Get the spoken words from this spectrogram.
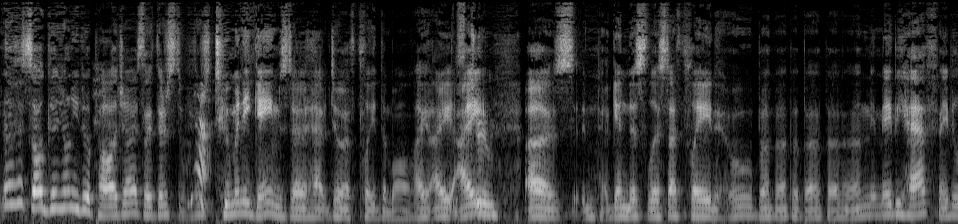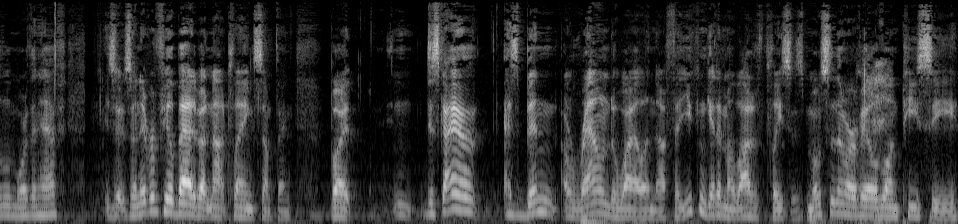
No, that's all good. You don't need to apologize. Like there's Yeah. there's too many games to have to have played them all. I I, I uh again this list I've played oh bu- bu- bu- bu- bu- uh, maybe half, maybe a little more than half. So, so I never feel bad about not playing something. But this guy has been around a while enough that you can get him a lot of places. Most of them are available on PC.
